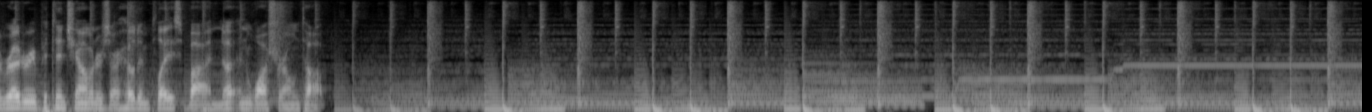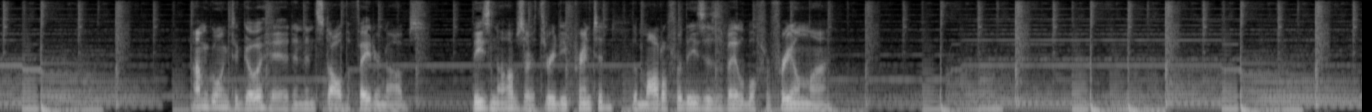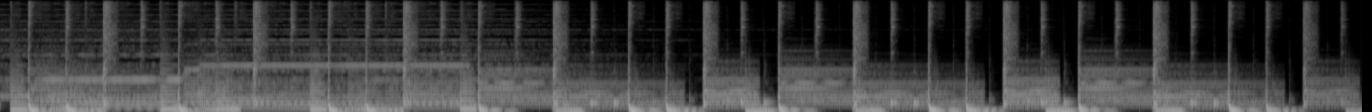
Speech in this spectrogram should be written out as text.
The rotary potentiometers are held in place by a nut and washer on top. I'm going to go ahead and install the fader knobs. These knobs are 3D printed. The model for these is available for free online.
